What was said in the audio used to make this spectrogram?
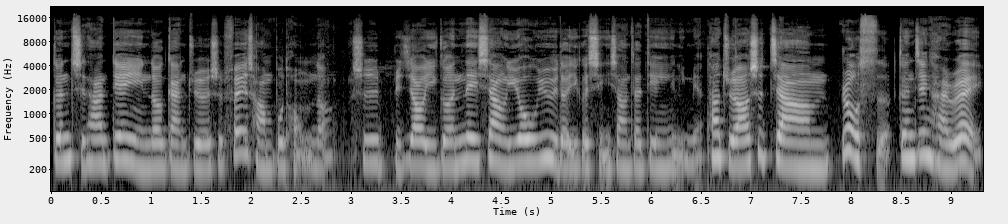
跟其他电影的感觉是非常不同的，是比较一个内向忧郁的一个形象在电影里面。它主要是讲 Rose 跟金凯瑞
